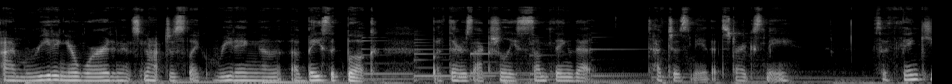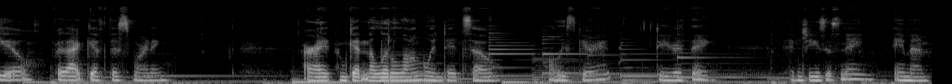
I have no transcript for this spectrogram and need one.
I'm reading your word and it's not just like reading a, a basic book, but there's actually something that touches me, that strikes me. So thank you for that gift this morning. All right, I'm getting a little long winded, so Holy Spirit, do your thing. In Jesus' name, amen.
